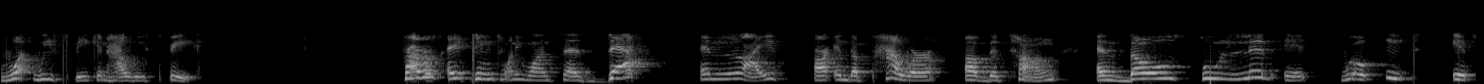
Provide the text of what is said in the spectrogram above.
what we speak and how we speak. Proverbs 18:21 says, "Death and life are in the power of the tongue, and those who live it will eat its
